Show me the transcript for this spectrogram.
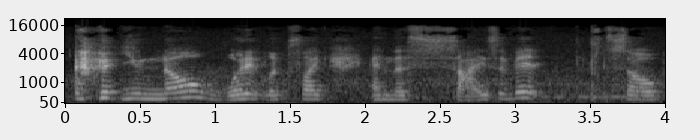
you know what it looks like and the size of it. So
